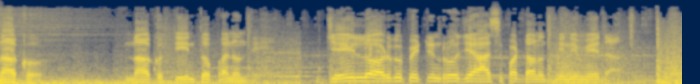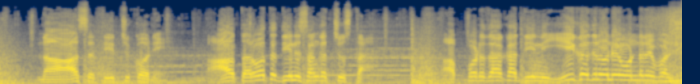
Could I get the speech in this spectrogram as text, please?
నాకు నాకు దీంతో పనుంది. జైల్లో అడుగుపెట్టిన రోజే ఆశపడ్డాను దీని మీద. నా ఆశ తీర్చుకొని ఆ తర్వాత దీని సంగతి చూస్తా. అప్పటిదాకా దీన్ని ఈ గదిలోనే ఉండనివ్వండి.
